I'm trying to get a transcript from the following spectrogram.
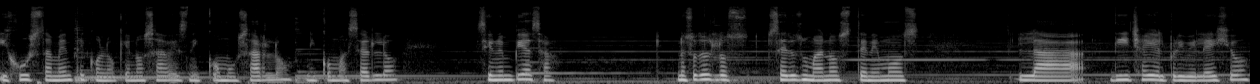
y justamente con lo que no sabes ni cómo usarlo, ni cómo hacerlo, si no empieza. Nosotros los seres humanos tenemos la dicha y el privilegio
